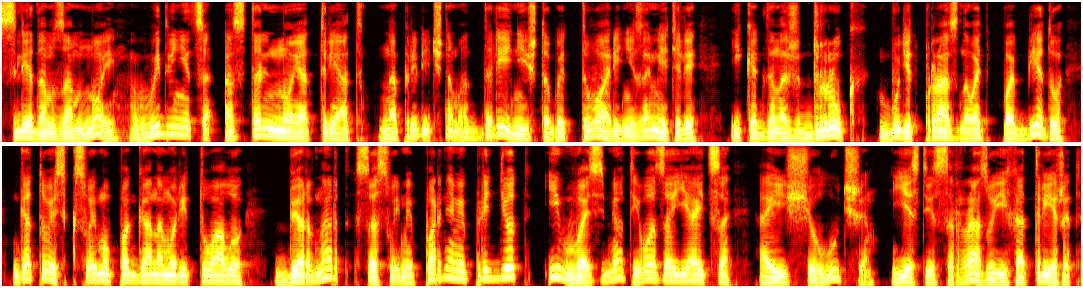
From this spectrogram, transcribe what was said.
Следом за мной выдвинется остальной отряд на приличном отдалении, чтобы твари не заметили. И когда наш друг будет праздновать победу, готовясь к своему поганому ритуалу, Бернард со своими парнями придет и возьмет его за яйца, а еще лучше, если сразу их отрежет.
